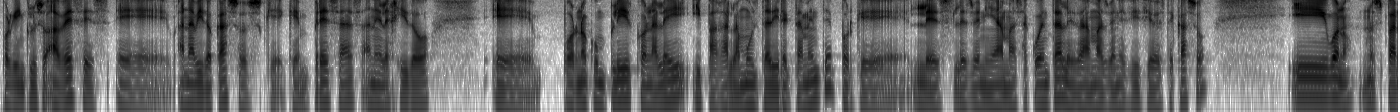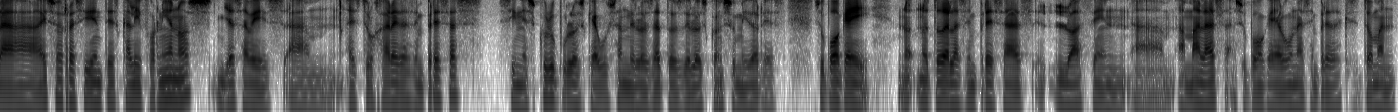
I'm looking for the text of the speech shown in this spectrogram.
porque incluso a veces eh, han habido casos que, empresas han elegido eh, por no cumplir con la ley y pagar la multa directamente porque les, les venía más a cuenta, les da más beneficio este caso. Y bueno, no es para esos residentes californianos, ya sabéis, a estrujar a esas empresas sin escrúpulos que abusan de los datos de los consumidores. Supongo que hay, no, todas las empresas lo hacen a malas, supongo que hay algunas empresas que se toman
